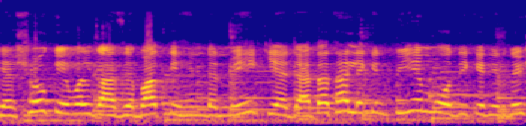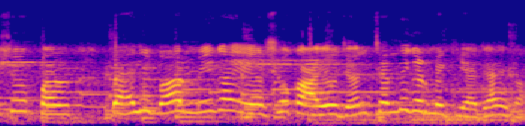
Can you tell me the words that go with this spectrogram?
यह शो केवल गाजियाबाद के हिंडन में ही किया जाता था, लेकिन पीएम मोदी के निर्देशों पर पहली बार मेगा एयर शो का आयोजन चंडीगढ़ में किया जाएगा।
